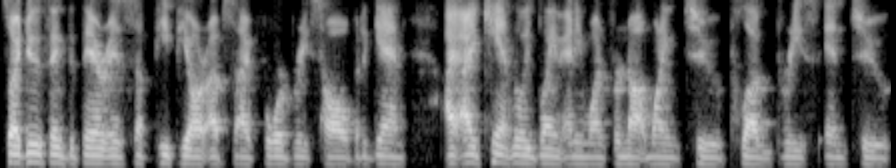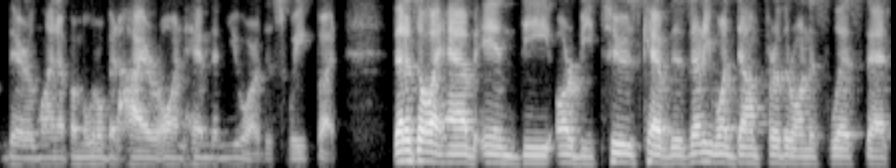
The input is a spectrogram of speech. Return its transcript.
So I do think that there is some PPR upside for Breece Hall. But again, I, I can't really blame anyone for not wanting to plug Breece into their lineup. I'm a little bit higher on him than you are this week. But that is all I have in the RB2s. Kev, is there anyone down further on this list that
